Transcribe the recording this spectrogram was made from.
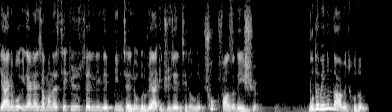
Yani bu ilerleyen zamanlarda 800 TL ile 1000 TL olur veya 250 TL olur. Çok fazla değişiyor. Bu da benim davet kodum.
